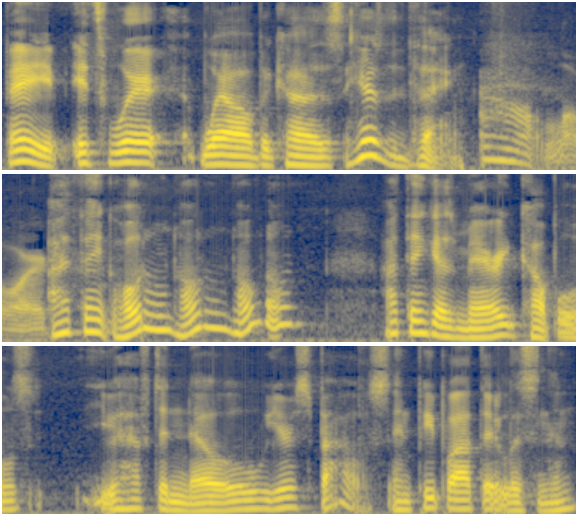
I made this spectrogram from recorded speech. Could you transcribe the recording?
Babe, it's where, well, because here's the thing. Oh Lord. I think, hold on, hold on, hold on. I think as married couples, you have to know your spouse. And people out there listening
